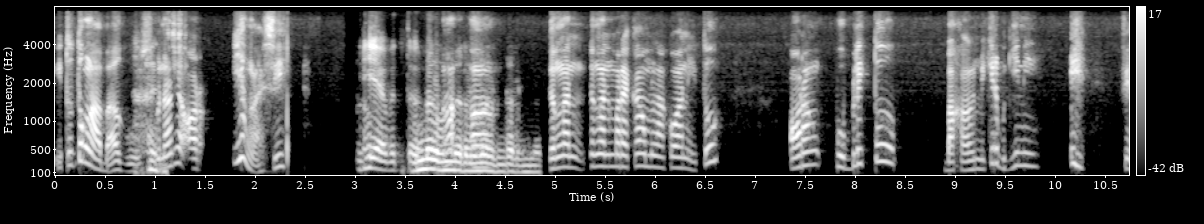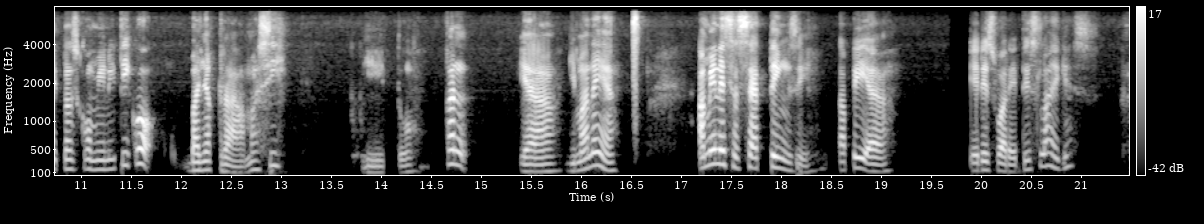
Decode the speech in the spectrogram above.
itu tuh nggak bagus sebenarnya or iya nggak sih iya betul bener, bener, bener, bener, bener. dengan dengan mereka melakukan itu orang publik tuh bakal mikir begini fitness community kok banyak drama sih gitu kan ya gimana ya I mean it's a setting sih tapi ya it is what it is lah I guess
